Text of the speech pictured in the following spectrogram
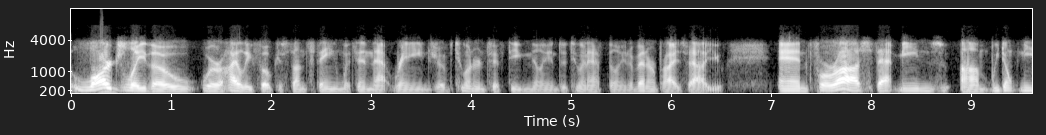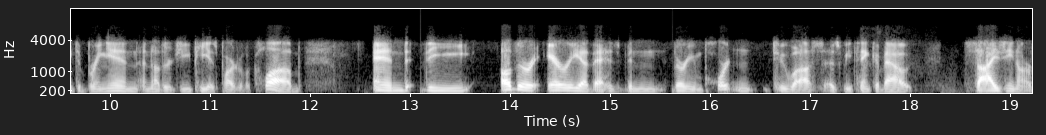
Largely, though, we're highly focused on staying within that range of 250 million to 2.5 billion of enterprise value. And for us, that means um, we don't need to bring in another GP as part of a club. And the other area that has been very important to us as we think about sizing our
